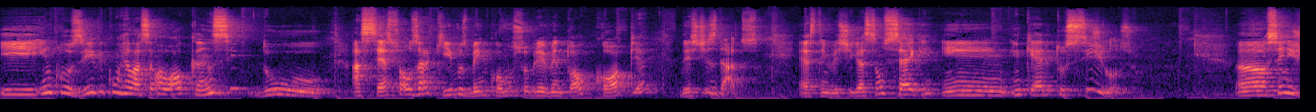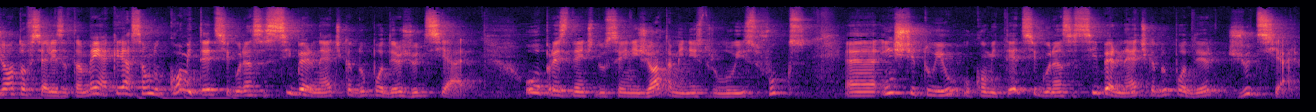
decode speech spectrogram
e, inclusive, com relação ao alcance do acesso aos arquivos, bem como sobre eventual cópia destes dados. Esta investigação segue em inquérito sigiloso. O CNJ oficializa também a criação do Comitê de Segurança Cibernética do Poder Judiciário. O presidente do CNJ, ministro Luiz Fux, eh, instituiu o Comitê de Segurança Cibernética do Poder Judiciário.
